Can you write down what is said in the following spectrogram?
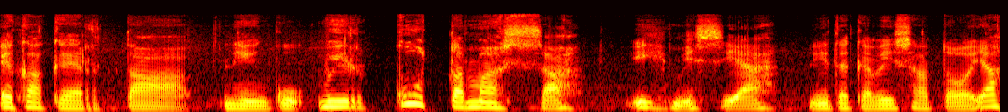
eka kertaa niin kuin virkkuuttamassa ihmisiä, niitä kävi satoja.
